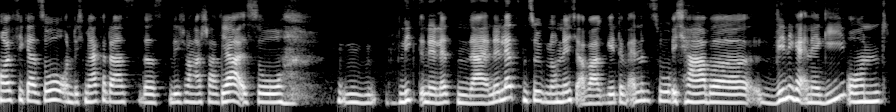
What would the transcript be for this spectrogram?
häufiger so und ich merke das, dass die Schwangerschaft, ja, ist so liegt in den letzten, ja, in den letzten Zügen noch nicht, aber geht dem Ende zu. Ich habe weniger Energie und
